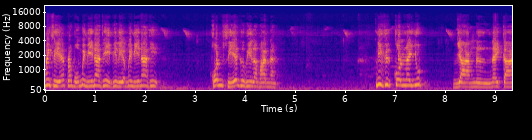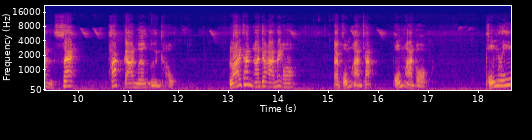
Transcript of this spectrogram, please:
ไม่เสียเพราะผมไม่มีหน้าที่ พี่เลียมไม่มีหน้าที่ คนเสียคือพีรพันธ์นะ นี่คือกลยุทธ์อย่างหนึ่งในการแซะพักการเมืองอื่นเขา หลายท่านอาจจะอ่านไม่ออก แต่ผมอ่านชัด ผมอ่านออก ผมรู้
